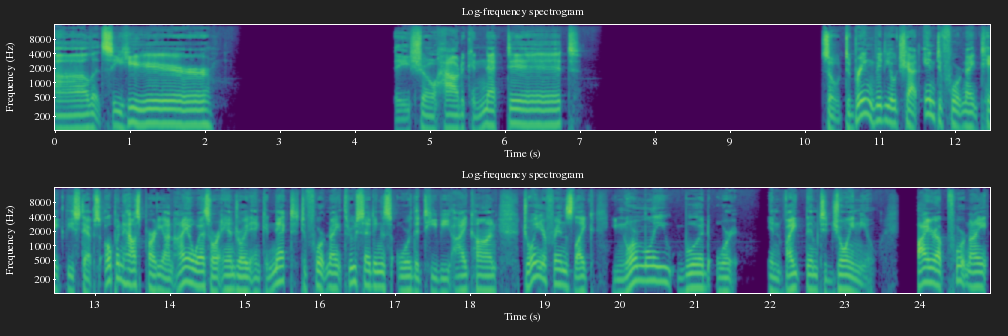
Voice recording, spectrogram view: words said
Uh, let's see here. They show how to connect it. So, to bring video chat into Fortnite, take these steps. Open House Party on iOS or Android and connect to Fortnite through settings or the TV icon. Join your friends like you normally would or invite them to join you. Fire up Fortnite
